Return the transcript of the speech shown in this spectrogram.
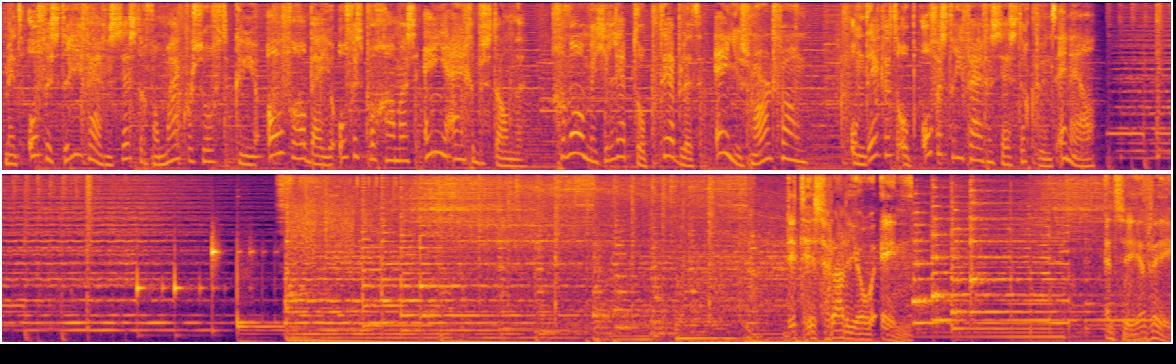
Met Office 365 van Microsoft kun je overal bij je Office-programma's en je eigen bestanden. Gewoon met je laptop, tablet en je smartphone. Ontdek het op office365.nl. Dit is Radio 1. NCRV.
